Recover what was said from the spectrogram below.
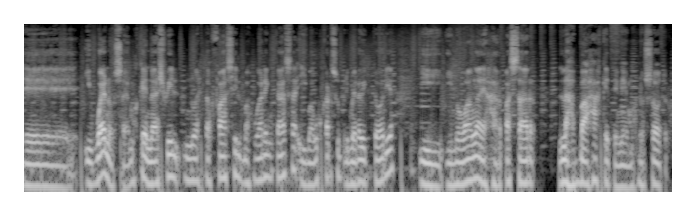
Eh, y bueno, sabemos que Nashville no está fácil, va a jugar en casa y va a buscar su primera victoria y no van a dejar pasar las bajas que tenemos nosotros.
